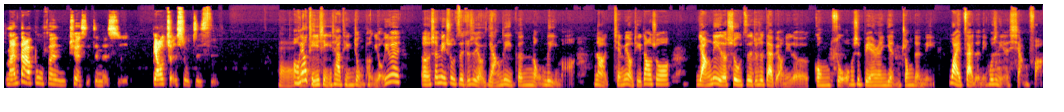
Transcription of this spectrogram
蛮大部分确实真的是标准数字四。哦哦，要提醒一下听众朋友，因为。呃，生命数字就是有阳历跟农历嘛。那前面有提到说，阳历的数字就是代表你的工作，或是别人眼中的你、外在的你，或是你的想法。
